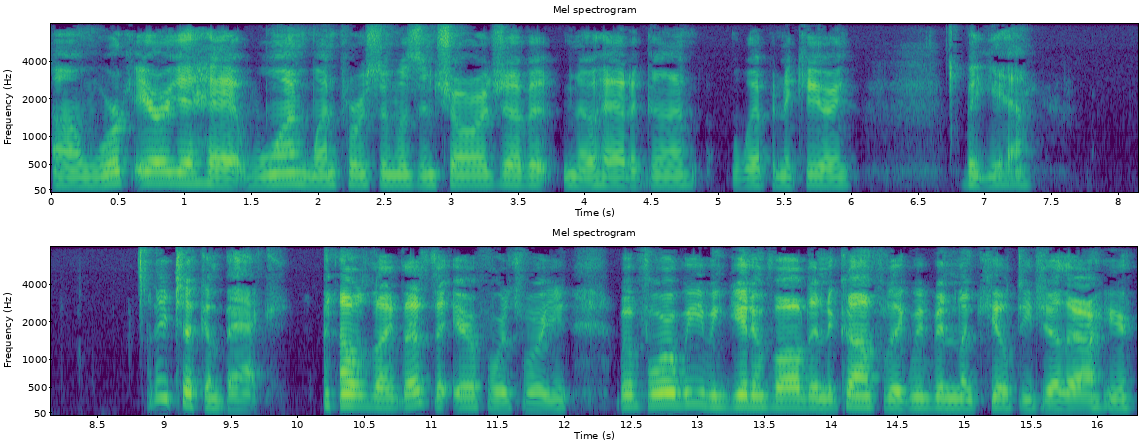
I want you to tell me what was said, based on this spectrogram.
um, work area had one. One person was in charge of it, you know, had a gun, a weapon to carry. But yeah, they took them back. I was like, that's the Air Force for you. Before we even get involved in the conflict, we've been like, killed each other out here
